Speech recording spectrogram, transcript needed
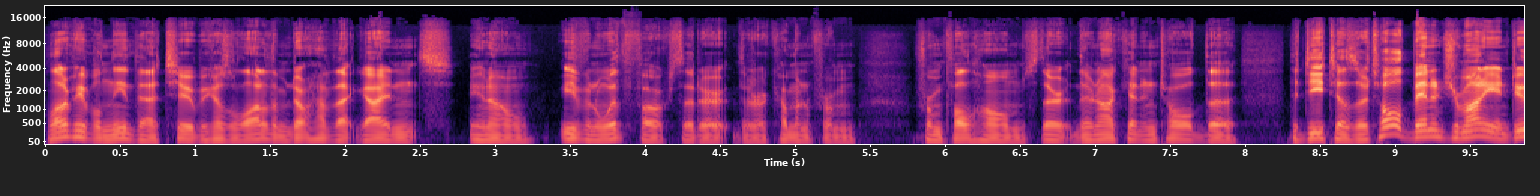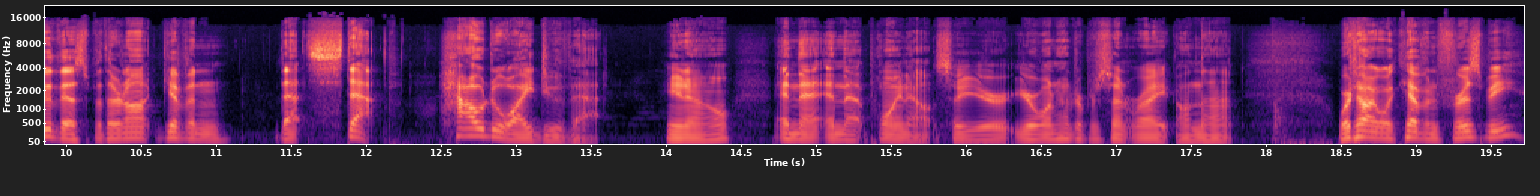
A lot of people need that too because a lot of them don't have that guidance. You know, even with folks that are that are coming from from full homes, they're they're not getting told the the details. They're told manage your money and do this, but they're not given that step. How do I do that? You know, and that and that point out. So you're you're 100 percent right on that. We're talking with Kevin Frisbie.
